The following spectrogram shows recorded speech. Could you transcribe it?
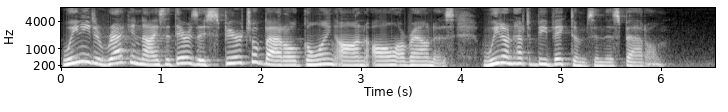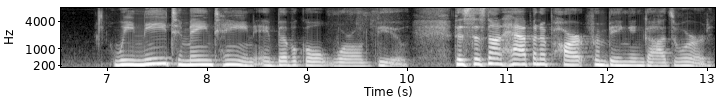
We need to recognize that there is a spiritual battle going on all around us. We don't have to be victims in this battle. We need to maintain a biblical worldview. This does not happen apart from being in God's Word.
